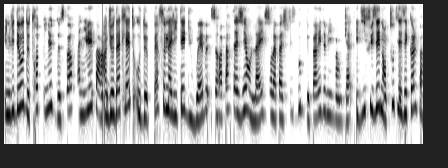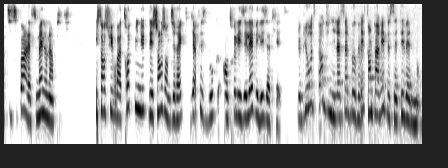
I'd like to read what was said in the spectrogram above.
une vidéo de 30 minutes de sport animée par un duo d'athlètes ou de personnalités du web sera partagée en live sur la page Facebook de Paris 2024 et diffusée dans toutes les écoles participant à la semaine olympique. Il s'en suivra 30 minutes d'échange en direct via Facebook entre les élèves et les athlètes. Le bureau de sport du Nila-Salle Beauvais est emparé de cet événement.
